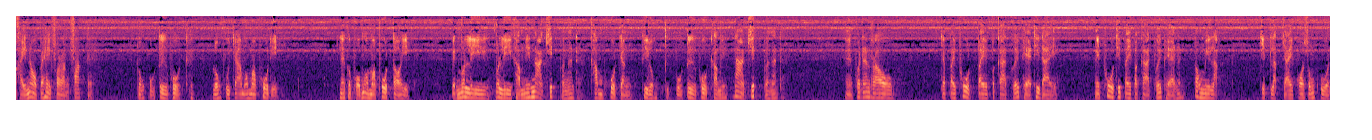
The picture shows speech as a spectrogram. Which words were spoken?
ไข่เน่าไปให้ฝรั่งฟักเนี่ยหลวงปู่ตื้อพูดหลวงปู่จามเอามาพูดอีก แล้วก็ผมเอามาพูดต่ออีก เป็นวลีวลีคำนี้น่าคิดเหมือนกันแต่คำพูดอย่างที่หลวงปู่ตื้อพูดคำนี้น่าคิดเหมือนกันแต่ เพราะนั้นเราจะไปพูดไปประกาศเผยแผ่ที่ใดในผู้ที่ไปประกาศเผยแผ่นั้น ต้องมีหลักจิตหลักใจพอสมควร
